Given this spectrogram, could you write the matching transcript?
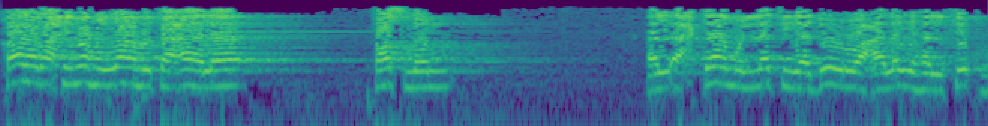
قال رحمه الله تعالى فصل الأحكام التي يدور عليها الفقه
